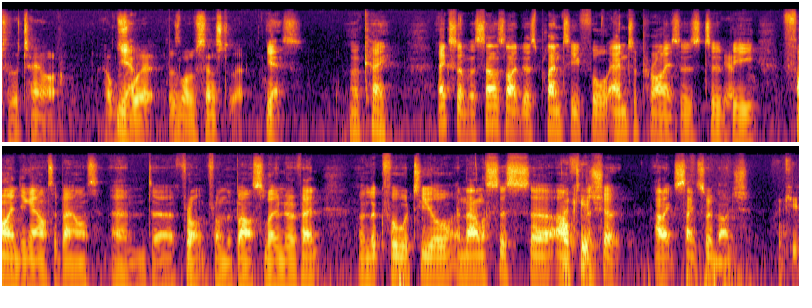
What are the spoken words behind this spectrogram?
to the tower elsewhere. There's a lot of sense to that. Yes. Okay. Excellent. Well, it sounds like there's plenty for enterprises to Yeah. be finding out about and uh, from, from the Barcelona event. I look forward to your analysis uh, after you. the show. Alex, thanks very much. Thank you.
